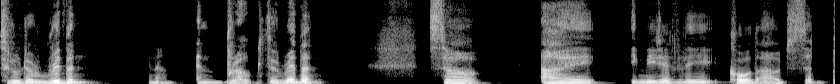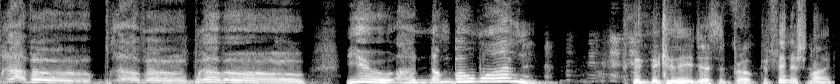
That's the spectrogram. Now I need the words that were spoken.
through the ribbon, you know, and broke the ribbon. So I immediately called out, said, Bravo, bravo, bravo, you are number one. because he just broke the finish line.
